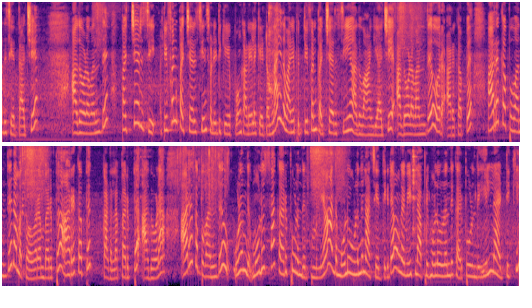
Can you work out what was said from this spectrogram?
அது சேர்த்தாச்சு. அதோட வந்து பச்சரிசி டிஃபன் பச்சரிசின்னு சொல்லிட்டு கேட்போம். கடையில் கேட்டோம்னா இது மாதிரி டிஃபன் பச்சரிசியும் அது வாங்கியாச்சு. அதோட வந்து ஒரு அரை கப்பு அரை கப்பு வந்து நம்ம துவரம் பருப்பு அரை கப்பு கடலைப்பருப்பு அதோட அரை கப்பு வந்து உளுந்து முழுசாக கருப்பு உளுந்து இருக்கும் இல்லையா? அந்த முழு உளுந்து நான் சேர்த்துக்கிட்டேன். உங்கள் வீட்டில் அப்படி முழு உளுந்து கருப்பு உளுந்து இல்லாட்டிக்கு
